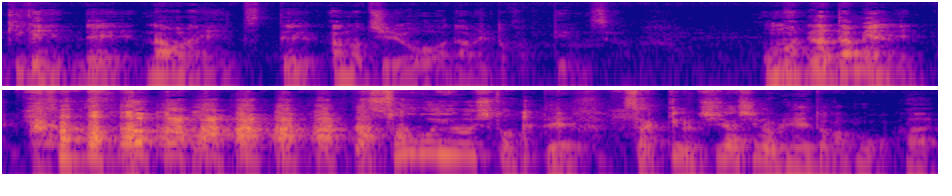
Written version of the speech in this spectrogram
聞けへんで治らへんっつってあの治療法がダメとかって言うんですよ。お前がダメやねんってからそういう人ってさっきのチラシの例とかもう、はい、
